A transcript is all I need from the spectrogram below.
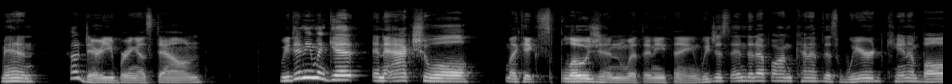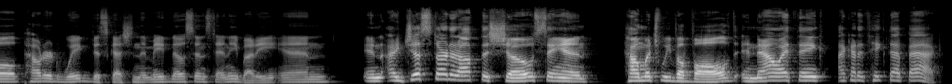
Man, how dare you bring us down? We didn't even get an actual like explosion with anything. We just ended up on kind of this weird cannonball powdered wig discussion that made no sense to anybody. And and I just started off the show saying how much we've evolved, and now I think I got to take that back.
